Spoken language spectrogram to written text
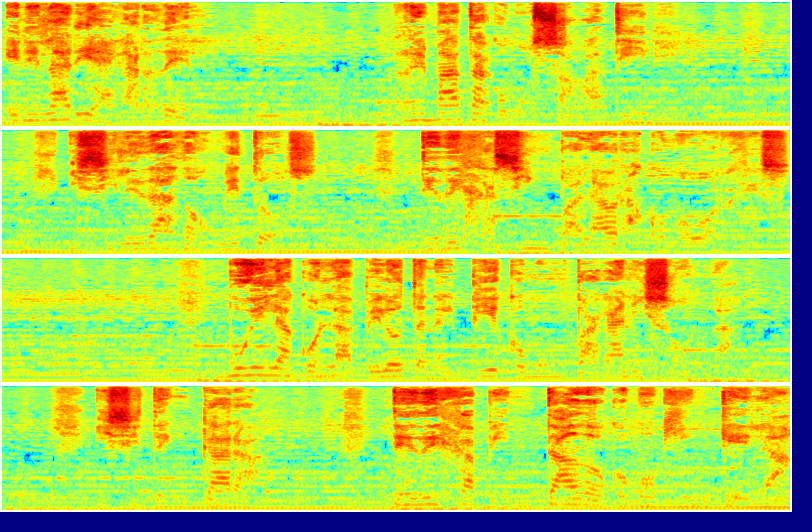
En el área de Gardel, remata como Sabatini y si le das dos metros, te deja sin palabras como Borges. Vuela con la pelota en el pie como un Pagani Sonda. Y si te encara, te deja pintado como Quinquela.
